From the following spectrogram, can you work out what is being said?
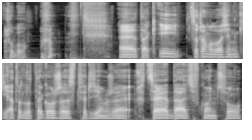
klubu. e, tak, i zacząłem od łazienki, a to dlatego, że stwierdziłem, że chcę dać w końcu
